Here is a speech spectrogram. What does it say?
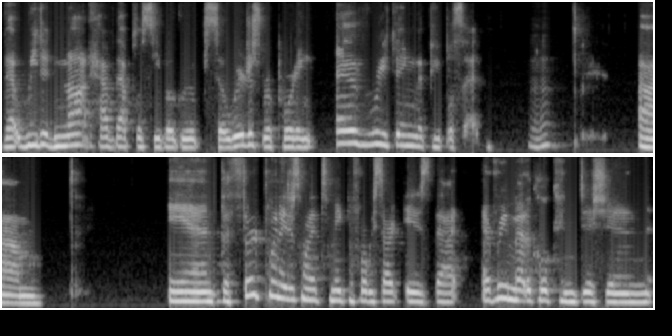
that we did not have that placebo group. So we're just reporting everything that people said. Mm-hmm. Um, and the third point I just wanted to make before we start is that every medical condition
